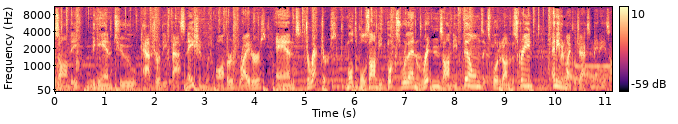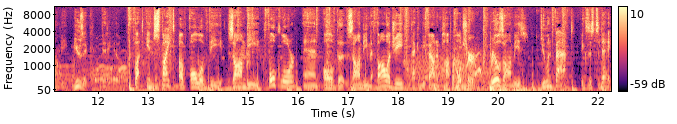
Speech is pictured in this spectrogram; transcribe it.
zombie began to capture the fascination with authors, writers, and directors. Multiple zombie books were then written, zombie films exploded onto the screen, and even Michael Jackson made a zombie music video. But in spite of all of the zombie folklore and all of the zombie mythology that can be found in pop culture, real zombies do in fact exist today.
